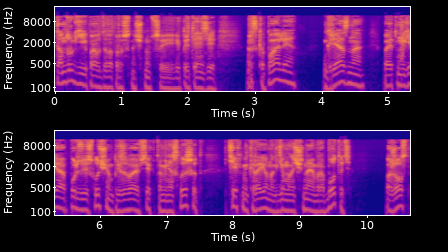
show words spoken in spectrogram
Там другие, правда, вопросы начнутся и претензии. Раскопали, грязно, поэтому я, пользуясь случаем, призываю всех, кто меня слышит, в тех микрорайонах, где мы начинаем работать, пожалуйста,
